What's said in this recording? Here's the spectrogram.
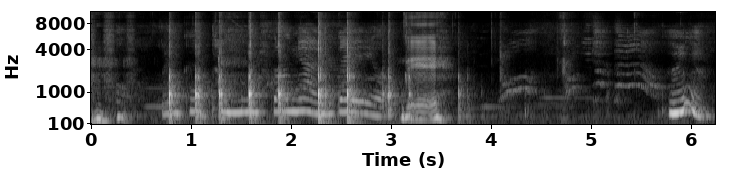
이거 전문성이 안 돼요. 네. 음.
